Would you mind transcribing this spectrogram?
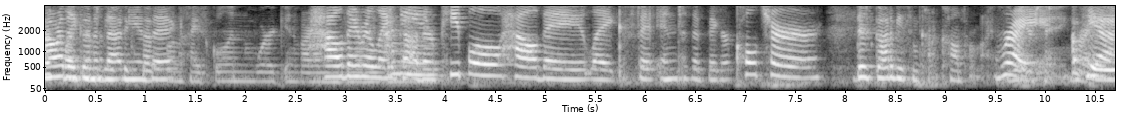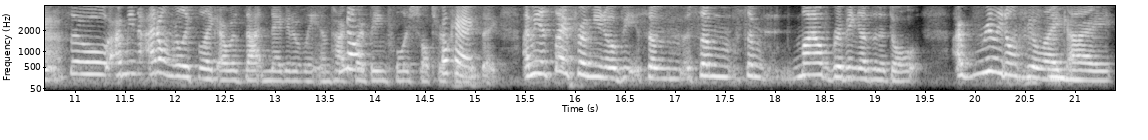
How are they listen going to to be that successful in music. high school and work environments? How they and everything? relate to I mean- other people, how they like fit into the bigger culture. There's got to be some kind of compromise. is what Right. you're saying. Okay, Right. Yeah. so I mean, I don't really feel like I was that negatively impacted No. by being fully sheltered Okay. from music. I mean, aside from you know, be, some some some mild ribbing as an adult, I really don't feel like mm-hmm. I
